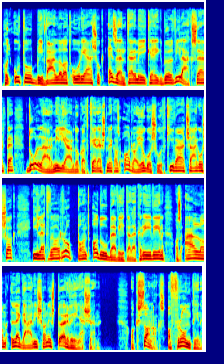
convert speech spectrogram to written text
hogy utóbbi vállalatóriások ezen termékeikből világszerte dollármilliárdokat keresnek az arra jogosult kiváltságosak, illetve a roppant adóbevételek révén az állam legálisan és törvényesen. A Xanax, a Frontin,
